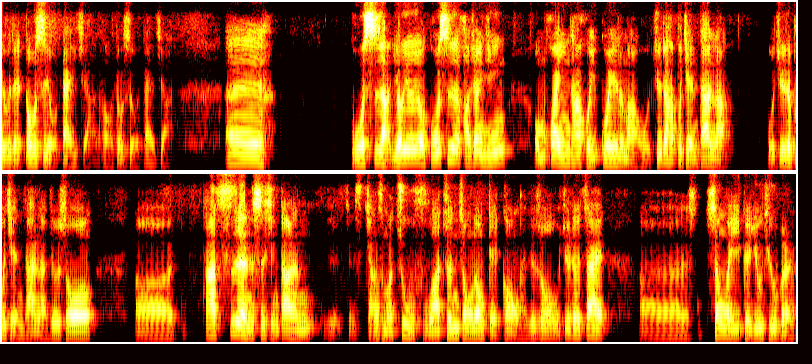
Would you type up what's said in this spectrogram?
对不对？都是有代价的，哦，都是有代价。呃，国师啊，有有有，国师好像已经。我们欢迎他回归了嘛？我觉得他不简单了，我觉得不简单了。就是说，呃，他私人的事情当然讲什么祝福啊、尊重都给供了。就是说，我觉得在呃，身为一个 YouTuber，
